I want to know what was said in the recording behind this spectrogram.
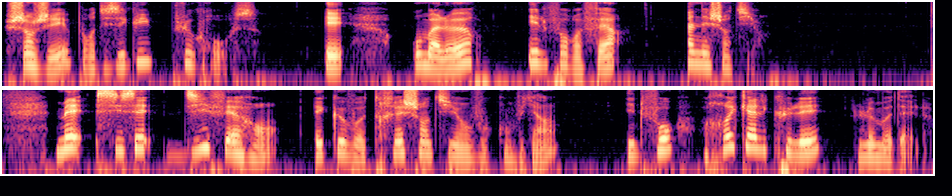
changez pour des aiguilles plus grosses. Et au malheur, il faut refaire un échantillon. Mais si c'est différent et que votre échantillon vous convient, il faut recalculer le modèle.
